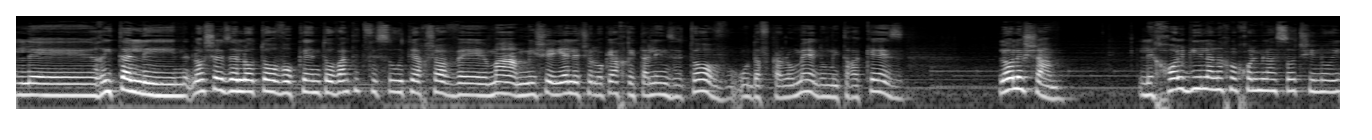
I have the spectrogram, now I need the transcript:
לריטלין, לא שזה לא טוב או כן טוב, אל תתפסו אותי עכשיו, אה, מה, מי שילד שלוקח ריטלין זה טוב, הוא דווקא לומד, הוא מתרכז. לא לשם. לכל גיל אנחנו יכולים לעשות שינוי.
